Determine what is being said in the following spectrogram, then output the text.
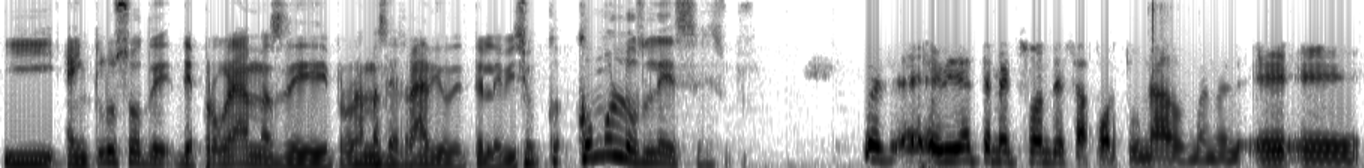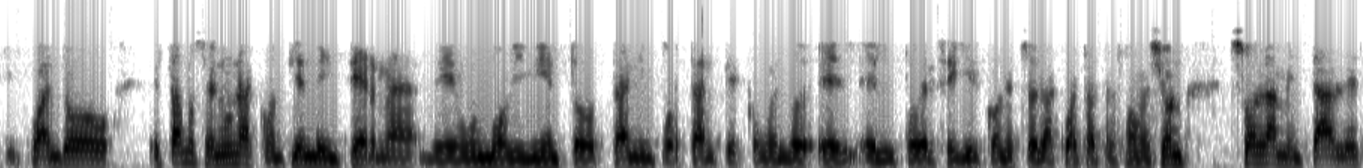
y, e incluso de, programas, de programas de radio, de televisión. ¿Cómo los lees, Jesús? Pues evidentemente son desafortunados, Manuel. Eh, eh, cuando estamos en una contienda interna de un movimiento tan importante como el, poder seguir con esto de la cuarta transformación. Son lamentables.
